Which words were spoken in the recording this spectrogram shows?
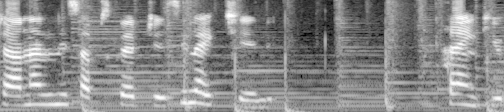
ఛానల్ని సబ్స్క్రైబ్ చేసి లైక్ చేయండి. థ్యాంక్ యూ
